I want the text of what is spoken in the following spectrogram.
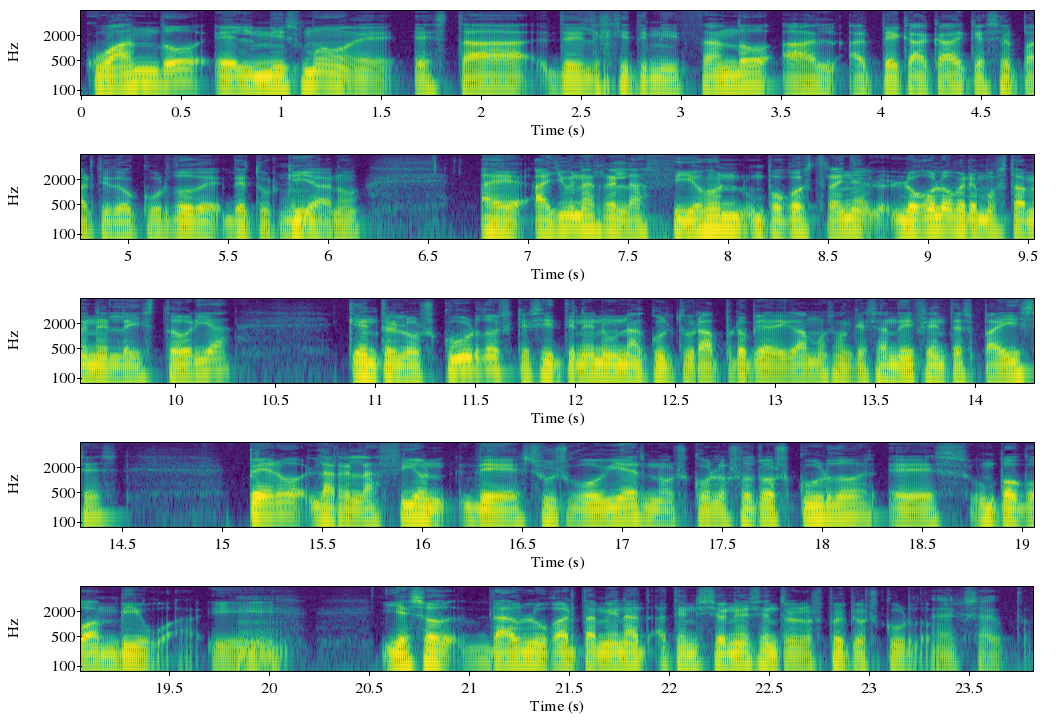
cuando él mismo eh, está delegitimizando al, al PKK, que es el partido kurdo de, de Turquía, Mm. ¿no? Eh, hay una relación un poco extraña, luego lo veremos también en la historia, que entre los kurdos, que sí tienen una cultura propia, digamos, aunque sean de diferentes países, pero la relación de sus gobiernos con los otros kurdos es un poco ambigua y, Mm. y eso da lugar también a, a tensiones entre los propios kurdos. Exacto.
